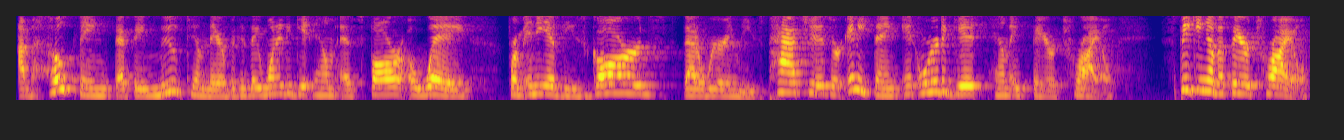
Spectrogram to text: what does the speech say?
I'm hoping that they moved him there because they wanted to get him as far away from any of these guards that are wearing these patches or anything in order to get him a fair trial. Speaking of a fair trial,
